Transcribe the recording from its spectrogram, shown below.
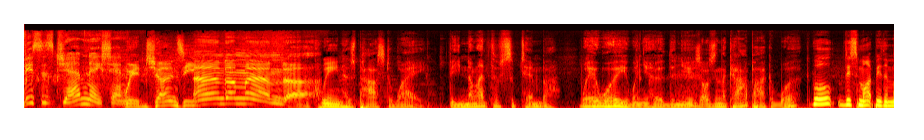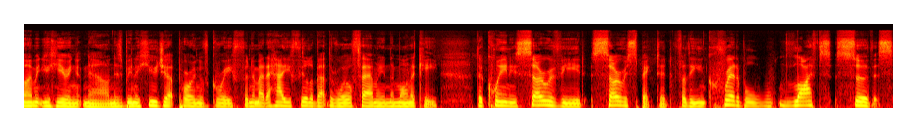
This is Jam Nation. with Jonesy and Amanda. The Queen has passed away the 9th of September. Where were you when you heard the news? I was in the car park at work. Well, this might be the moment you're hearing it now, and there's been a huge outpouring of grief. And no matter how you feel about the royal family and the monarchy, the Queen is so revered, so respected for the incredible life's service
